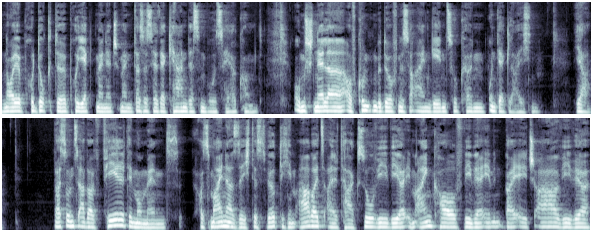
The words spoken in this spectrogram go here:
neue Produkte, Projektmanagement. Das ist ja der Kern dessen, wo es herkommt, um schneller auf Kundenbedürfnisse eingehen zu können und dergleichen. Ja. Was uns aber fehlt im Moment, aus meiner Sicht, ist wirklich im Arbeitsalltag, so wie wir im Einkauf, wie wir bei HR, wie wir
